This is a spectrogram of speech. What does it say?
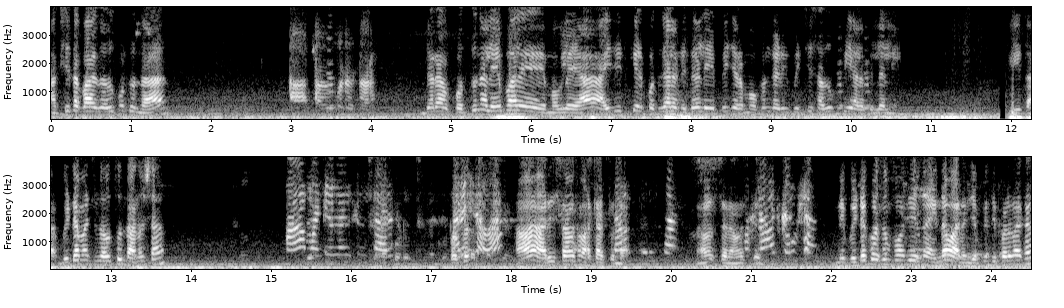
అక్షిత బాగా చదువుకుంటుందా? ఆ, చదువుకుంటాం సార్. జర పొద్దున లేపాలి మొగలయ్య. ఐదింటికి పొద్దుగాల నిద్ర లేపి జర ముఖం గడిపిచ్చి చదువుపియాలి పిల్లల్ని. గీత బిడ్డ మంచి చదువుతుందా అనుష? హరీష్ రావా? ఆ, హరీష్ రావు మాట్లాడుతున్నా. నమస్తే నమస్తే. నీ బిడ్డ కోసం ఫోన్ చేసిన విన్నావా? నేను చెప్పింది ఇప్పటిదాకా?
